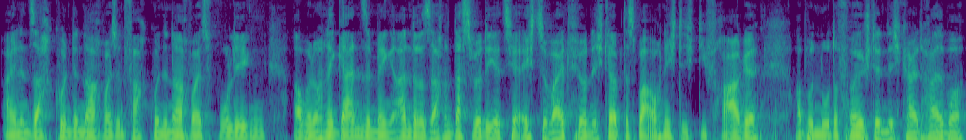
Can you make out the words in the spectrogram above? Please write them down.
einen Sachkundenachweis und Fachkundenachweis vorlegen, aber noch eine ganze Menge andere Sachen. Das würde jetzt hier echt zu weit führen. Ich glaube, das war auch nicht die Frage, aber nur der Vollständigkeit halber.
